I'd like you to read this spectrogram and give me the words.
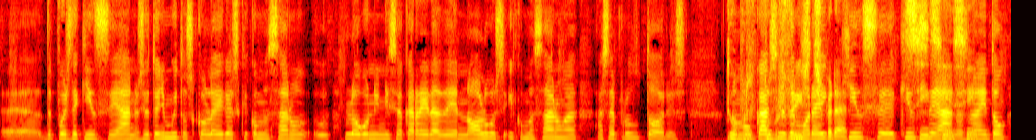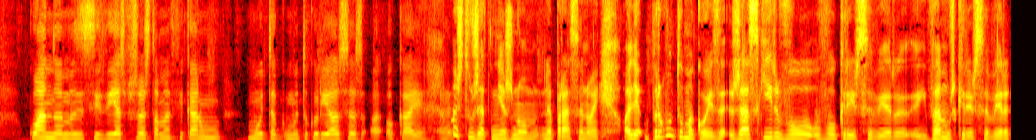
uh, depois de 15 anos. Eu tenho muitos colegas que começaram logo no início da carreira de enólogos e começaram a, a ser produtores. Tu, no meu caso, eu demorei esperar. 15, 15 sim, anos. Sim, sim. É? Então, quando eu me decidi, as pessoas também ficaram muito, muito curiosas. Ah, ok. É. Mas tu já tinhas nome na praça, não é? Olha, pergunta uma coisa. Já a seguir vou, vou querer saber, e vamos querer saber,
